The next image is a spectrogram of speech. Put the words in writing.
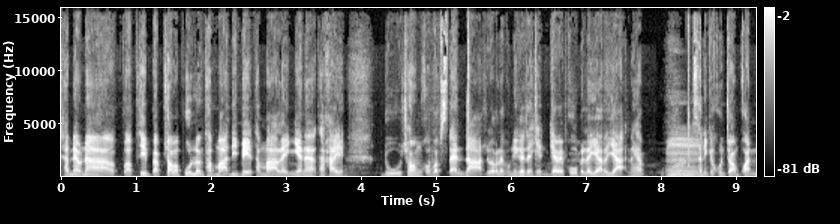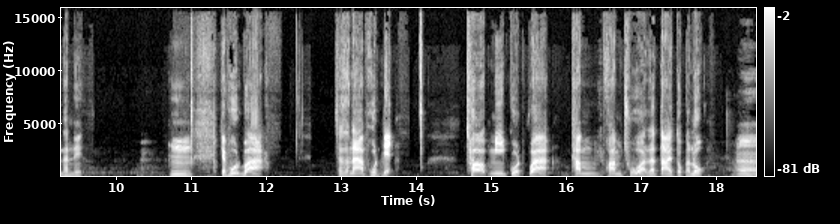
ชั้นแนวหน้าแบบที่แบบชอบมาพูดเรื่องธรรมะดีเบตธรรมะอะไรอย่างเงี้ยนะฮะถ้าใครดูช่องของแบบ Standard หรือว่าอะไรพวกนี้ก็จะเห็นแกไปโผล่เป็นระยะระยะนะครับอืมสนิทกับคุณจอมขวัญท่านนี้ อืมแกพูดว่า ศาสนาพุทธเนี่ย ชอบมีกฎว่าทำความชั่วและตายตกนรกเออ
